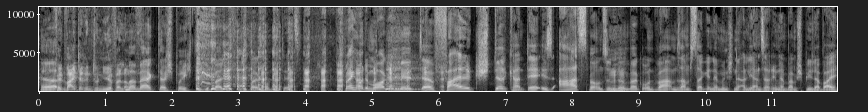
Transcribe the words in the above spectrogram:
für den weiteren Turnierverlauf. Man merkt, da spricht die geballte Fußballkompetenz. Wir sprechen heute Morgen mit äh, Falk Stirkant. Der ist Arzt bei uns in Nürnberg und war am Samstag in der Münchner Allianz Arena beim Spiel dabei.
